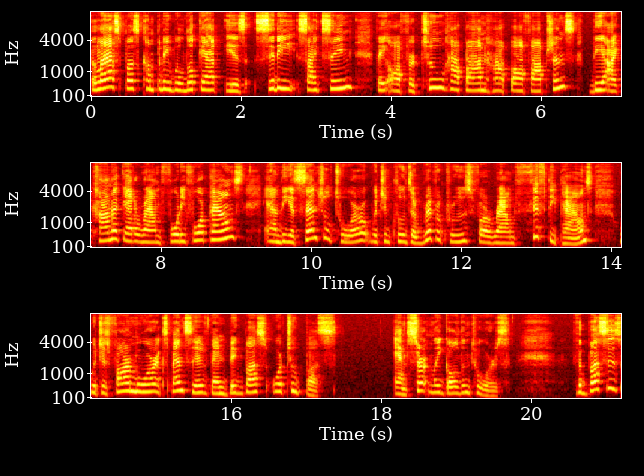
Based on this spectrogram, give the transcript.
The last bus company we'll look at is City Sightseeing. They offer two hop on, hop off options the Iconic at around 44 pounds, and the Essential Tour, which includes a river cruise for around 50 pounds, which is far more expensive than Big Bus or Toot Bus. And certainly Golden Tours. The buses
